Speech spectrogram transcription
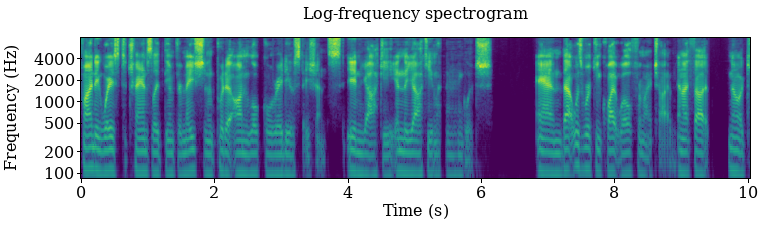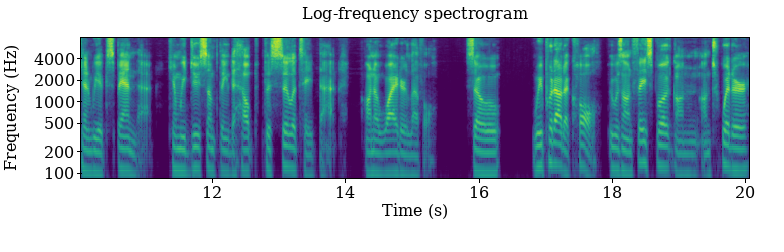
finding ways to translate the information and put it on local radio stations in Yaqui, in the Yaqui language. And that was working quite well for my tribe. And I thought, no, can we expand that? Can we do something to help facilitate that on a wider level? So we put out a call. It was on Facebook, on, on Twitter,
